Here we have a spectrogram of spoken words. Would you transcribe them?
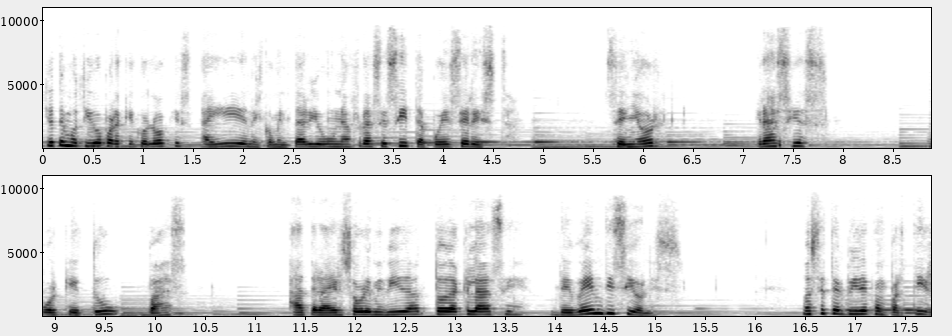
yo te motivo para que coloques ahí en el comentario una frasecita, puede ser esta. Señor, gracias porque tú vas a traer sobre mi vida toda clase de bendiciones. No se te olvide compartir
